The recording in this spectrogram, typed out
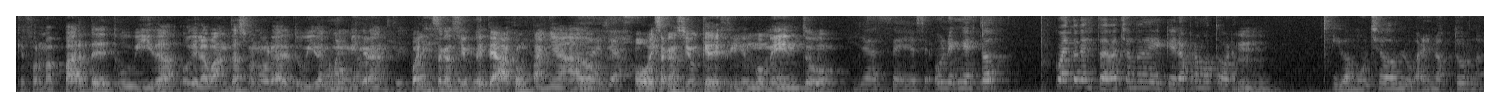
que forma parte de tu vida o de la banda sonora de tu vida Oh como migrante? ¿Cuál es esa canción que te ha acompañado Ah, ya sé. o esa canción que define un momento? Ya sé, ya sé. En estos cuentos que se estaba echando de que era promotora, Ujú. Iba a muchos lugares nocturnos.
